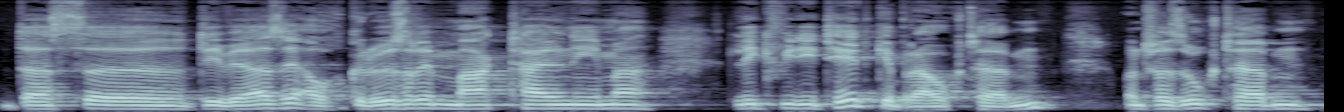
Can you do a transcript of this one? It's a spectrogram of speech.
dass äh, diverse, auch größere Marktteilnehmer Liquidität gebraucht haben und versucht haben,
